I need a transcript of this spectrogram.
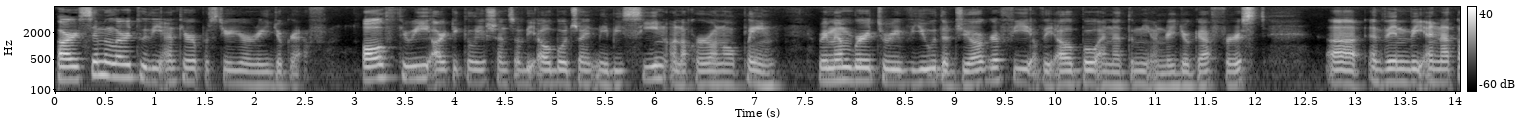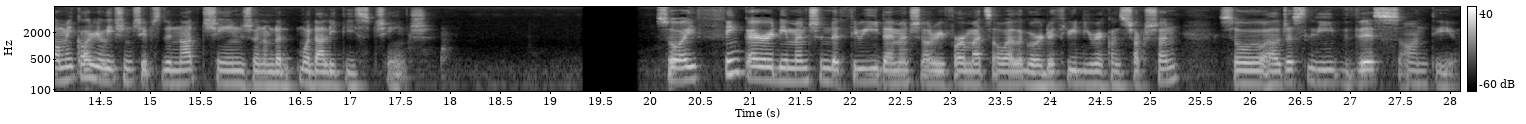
are similar to the anterior-posterior radiograph. All three articulations of the elbow joint may be seen on a coronal plane. Remember to review the geography of the elbow anatomy on radiograph first, uh, and then the anatomical relationships do not change when the modalities change. So I think I already mentioned the three-dimensional reformats a while ago, or the 3D reconstruction. So I'll just leave this on to you.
